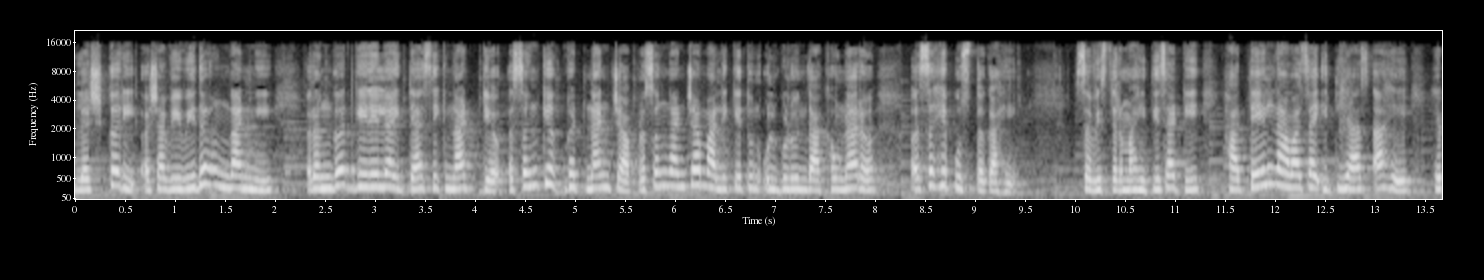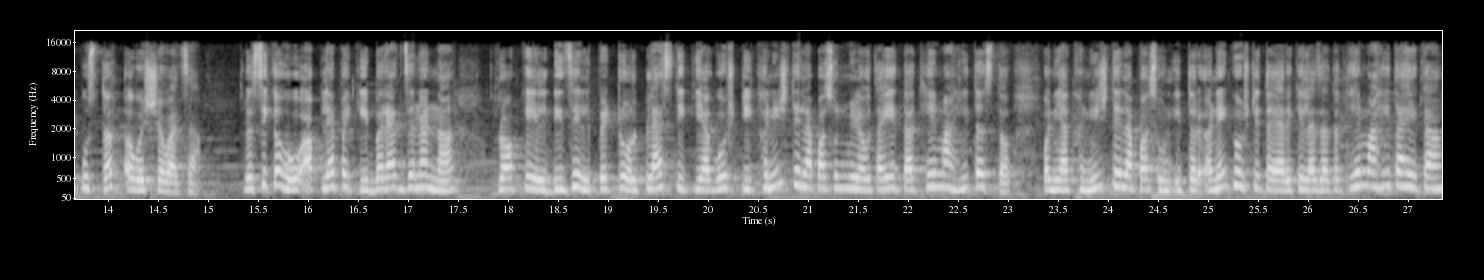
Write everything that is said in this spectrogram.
लष्करी अशा विविध अंगांनी रंगत गेलेल्या ऐतिहासिक नाट्य असंख्य घटनांच्या प्रसंगांच्या मालिकेतून उलगडून दाखवणारं असं हे पुस्तक आहे. सविस्तर माहितीसाठी हा तेल नावाचा इतिहास आहे हे पुस्तक अवश्य वाचा. रसिक हो आपल्यापैकी बऱ्याच जणांना रॉकेल डिझेल पेट्रोल प्लॅस्टिक या गोष्टी खनिज तेलापासून मिळवता येतात हे माहीत असतं. पण या खनिज तेलापासून इतर अनेक गोष्टी तयार केल्या जातात हे माहीत आहे का?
